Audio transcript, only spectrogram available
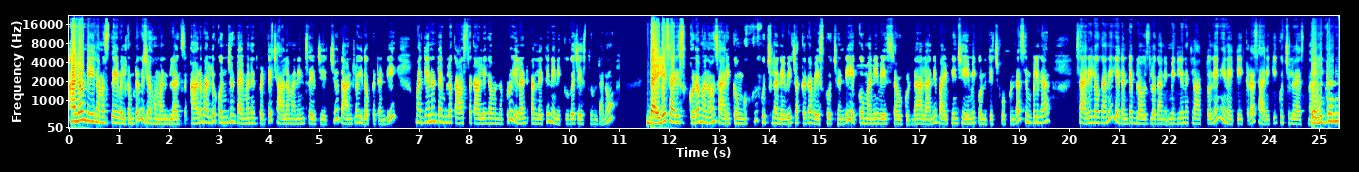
హలో అండి. నమస్తే. Welcome to Vijaya home and blogs. ఆడవాళ్ళు కొంచెం టైం అనేది పెడితే చాలా మనీని సేవ్ చేయొచ్చు. దాంట్లో ఇదొక్కటండి. మధ్యాహ్నం టైంలో కాస్త ఖాళీగా ఉన్నప్పుడు ఇలాంటి పనులైతే నేను ఎక్కువగా చేస్తుంటాను. డైలీ శారీస్ కూడా మనం శారీ కొంగుకు కుచ్చులనేవి చక్కగా వేసుకోవచ్చండి. ఎక్కువ మనీ వేస్ట్ అవ్వకుండా అలానే బయట నుంచి ఏమీ కొని తెచ్చుకోకుండా సింపుల్‌గా శారీలో కానీ లేదంటే బ్లౌజ్లో కానీ మిగిలిన క్లాత్ తోనే నేనైతే ఇక్కడ శారీకి కుచ్చులు వేస్తున్నాను. తేలిగ్గానే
